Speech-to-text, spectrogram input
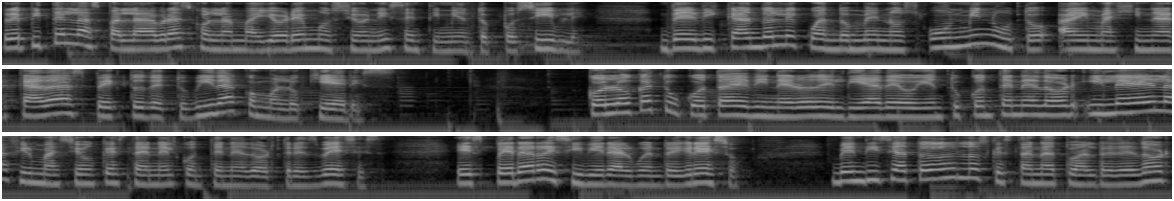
repite las palabras con la mayor emoción y sentimiento posible, dedicándole cuando menos un minuto a imaginar cada aspecto de tu vida como lo quieres. Coloca tu cuota de dinero del día de hoy en tu contenedor y lee la afirmación que está en el contenedor tres veces. Espera recibir algo en regreso. Bendice a todos los que están a tu alrededor,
